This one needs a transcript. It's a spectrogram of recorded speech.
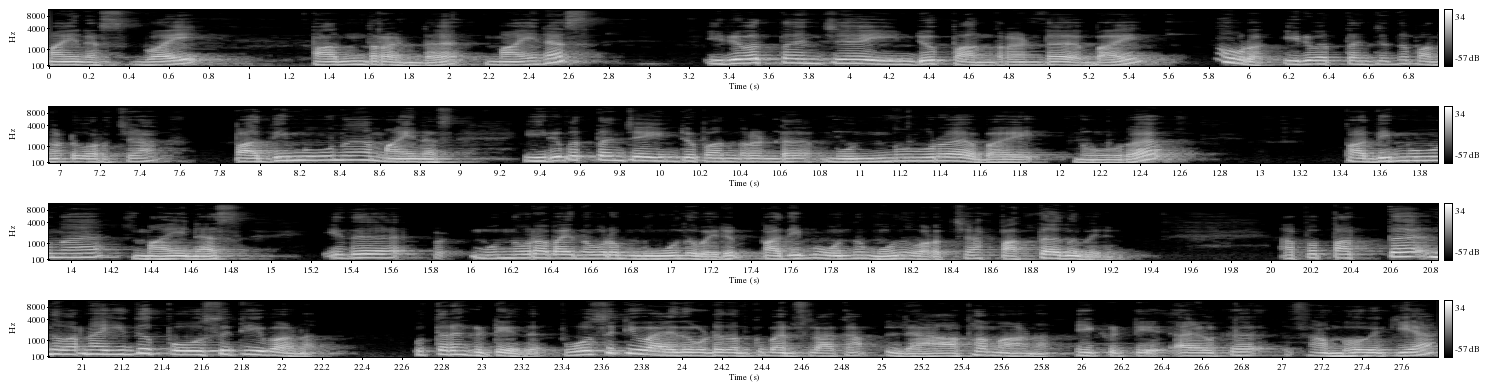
മൈനസ് വൈ പന്ത്രണ്ട് മൈനസ് ഇരുപത്തഞ്ച് ഇന്റു പന്ത്രണ്ട് ബൈ നൂറ്. ഇരുപത്തഞ്ചിൽ നിന്ന് പന്ത്രണ്ട് കുറച്ചാൽ പതിമൂന്ന് മൈനസ് ഇരുപത്തഞ്ച് ഇന്റു പന്ത്രണ്ട് മുന്നൂറ് ബൈ നൂറ്. പതിമൂന്ന് മൈനസ് ഇത് മുന്നൂറ് ബൈ നൂറ് മൂന്ന് വരും. പതിമൂന്ന് മൂന്ന് കുറച്ചാൽ പത്ത് എന്ന് വരും. അപ്പോൾ പത്ത് എന്ന് പറഞ്ഞാൽ ഇത് പോസിറ്റീവാണ് ഉത്തരം കിട്ടിയത്. പോസിറ്റീവ് ആയതുകൊണ്ട് നമുക്ക് മനസ്സിലാക്കാം ലാഭമാണ്. ഈ കിട്ടി അയാൾക്ക് സംഭവിക്കുക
